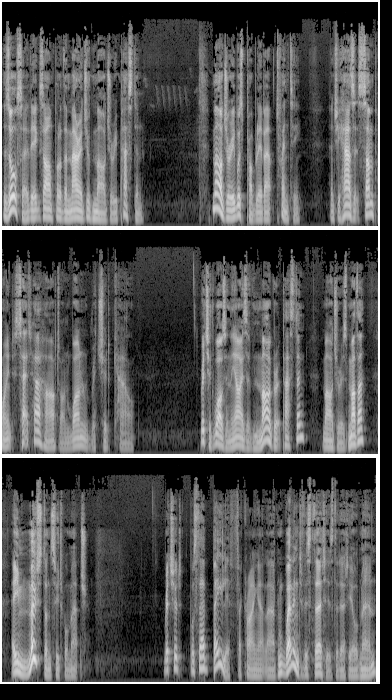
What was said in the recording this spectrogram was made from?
There's also the example of the marriage of Marjorie Paston. Marjorie was probably about twenty, and she has at some point set her heart on one Richard Calle. Richard was, in the eyes of Margaret Paston, Marjorie's mother, a most unsuitable match. Richard was their bailiff, for crying out loud, and well into his thirties, the dirty old man.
